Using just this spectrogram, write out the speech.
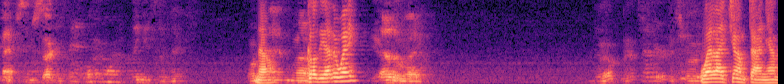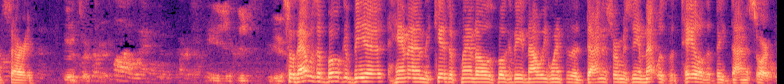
back up. He was second from. I think it's the next. No. Go the other way. The other way. Well, that's, it's not, Well, I jumped on you. I'm sorry. It That's was a okay. plow after the first picture. It disappeared. Yeah. So that was a bougainvillea. Hannah and the kids have planned all those bougainvillea. Now we went to the dinosaur museum. That was the tail of the big dinosaur.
